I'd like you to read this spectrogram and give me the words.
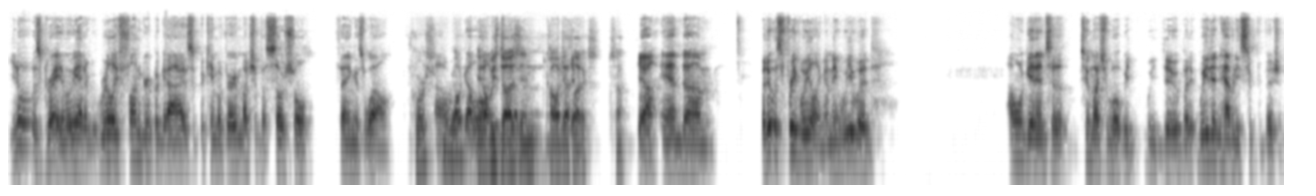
you know it was great. I mean we had a really fun group of guys. It became a very much of a social thing as well. Of course. Uh, we all got along. It always does in college athletics. So yeah, and um, but it was freewheeling. I mean, we would. I won't get into too much of what we we do, but we didn't have any supervision.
